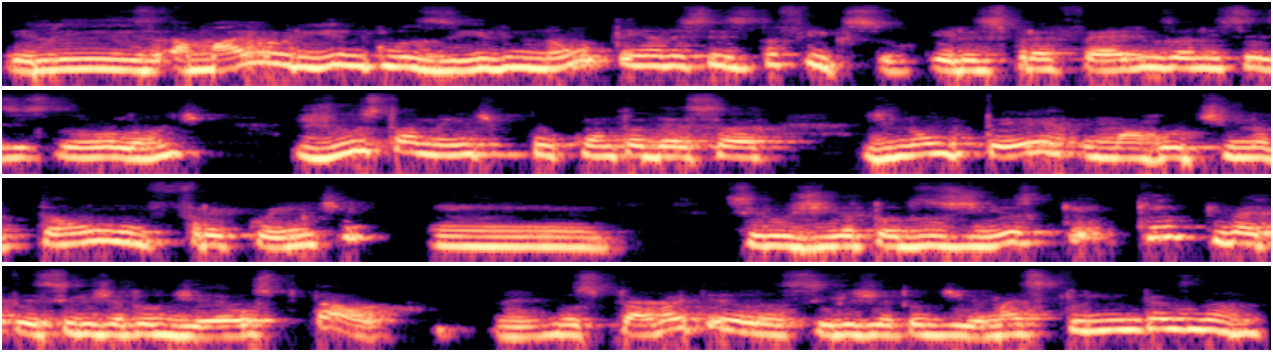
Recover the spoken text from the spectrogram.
Eles, a maioria, inclusive, não tem anestesista fixo. Eles preferem os anestesistas volantes, justamente por conta dessa de não ter uma rotina tão frequente em cirurgia todos os dias. Quem, quem que vai ter cirurgia todo dia? É o hospital. Né? No hospital vai ter cirurgia todo dia, mas clínicas não.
